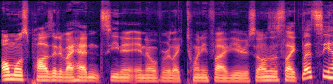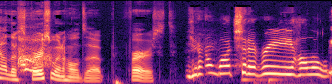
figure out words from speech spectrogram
almost positive I hadn't seen it in over like 25 years. So I was just like, let's see how this first one holds up first. You don't watch it every Halloween.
